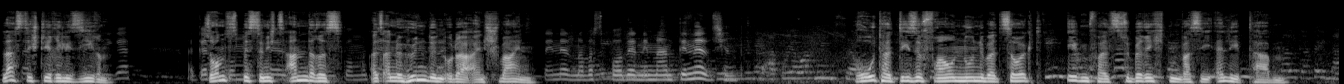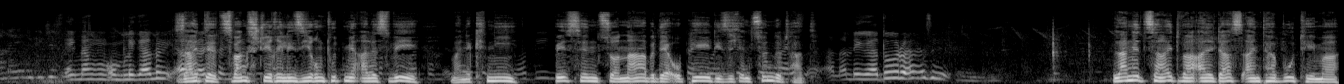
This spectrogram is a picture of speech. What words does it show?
Lass dich sterilisieren. Sonst bist du nichts anderes als eine Hündin oder ein Schwein. Roth hat diese Frauen nun überzeugt, ebenfalls zu berichten, was sie erlebt haben. Seit der Zwangssterilisierung tut mir alles weh, meine Knie, bis hin zur Narbe der OP, die sich entzündet hat. Lange Zeit war all das ein Tabuthema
